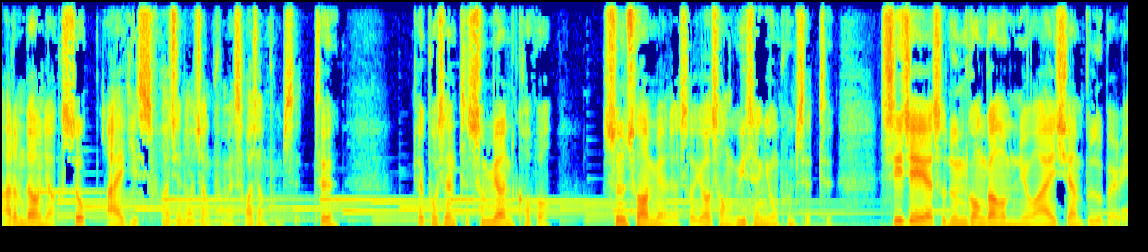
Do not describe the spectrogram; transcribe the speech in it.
아름다운 약속, 아이기스 화진 화장품에서 화장품 세트, 100% 순면 커버, 순수한 면에서 여성 위생용품 세트, CJ에서 눈 건강 음료 아이시안 블루베리,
